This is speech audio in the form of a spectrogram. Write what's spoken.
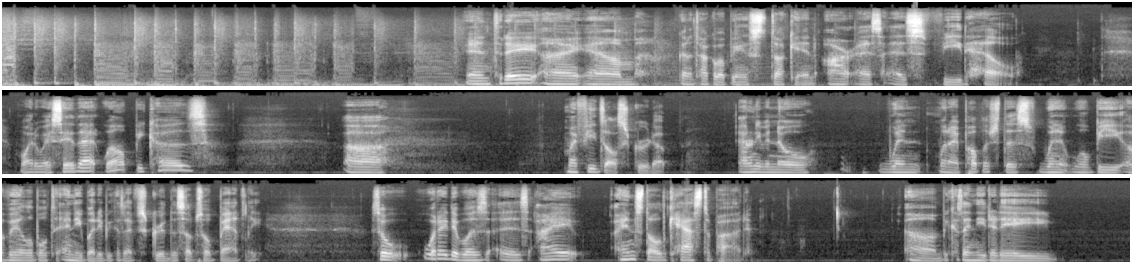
And today I am going to talk about being stuck in RSS feed hell. Why do I say that? Well, because uh, my feed's all screwed up. I don't even know when when I publish this when it will be available to anybody because I've screwed this up so badly. So what I did was is I I installed Castopod um, because I needed a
